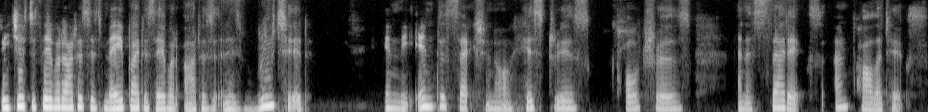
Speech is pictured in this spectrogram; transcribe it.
features disabled artists, is made by disabled artists, and is rooted in the intersectional histories, cultures, and aesthetics and politics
